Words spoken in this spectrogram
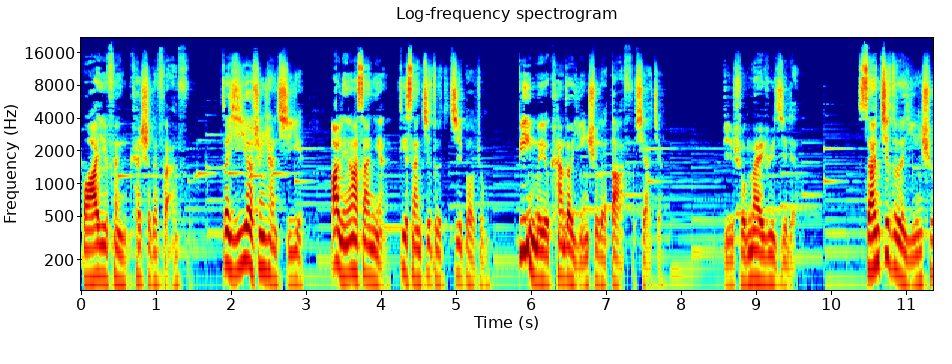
八月份开始的反腐，在医药生产企业二零二三年第三季度季报中，并没有看到营收的大幅下降。比如说迈瑞医疗，三季度的营收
